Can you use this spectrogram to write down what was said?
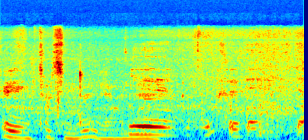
feel you touching, don't you? when Yeah, you- it looks with it. Yeah.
